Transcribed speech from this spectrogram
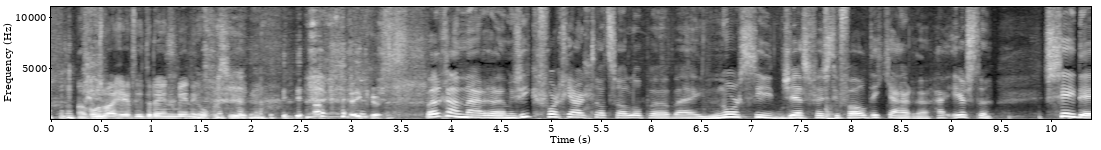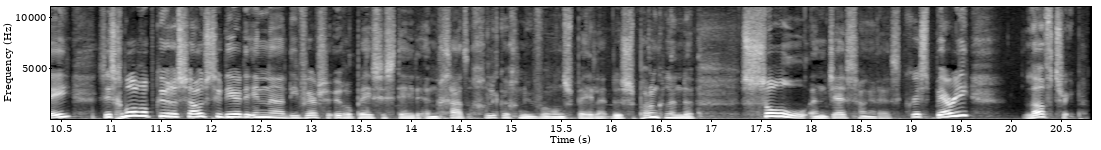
nou, volgens mij heeft iedereen een mening over Syrië. ja, zeker. We gaan naar muziek. Vorig jaar trad ze al op bij North Sea Jazz Festival. Dit jaar haar eerste CD. Ze is geboren op Curaçao, studeerde in uh, diverse Europese steden... en gaat gelukkig nu voor ons spelen. De sprankelende soul- en jazzzangeres Chris Berry, Love Trip.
